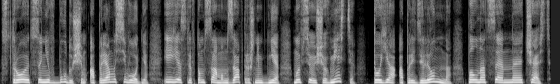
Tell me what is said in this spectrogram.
строится не в будущем, а прямо сегодня. И если в том самом завтрашнем дне мы все еще вместе, то я определенно полноценная часть,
